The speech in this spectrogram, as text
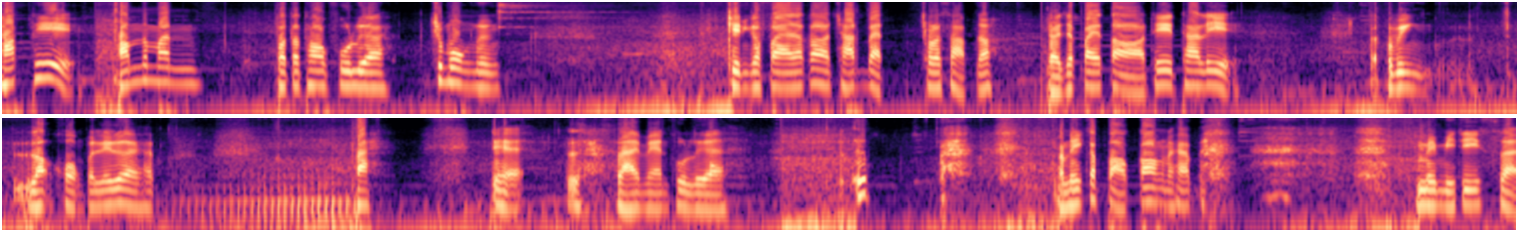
พักที่ปั๊มน้ำมันปตทภูเรือชั่วโมงหนึ่งกินกาแฟแล้วก็ชาร์จแบตโทรศัพท์เนาะเดี๋ยวจะไปต่อที่ท่าลี่ แล้วก็วิ่งเลาะโค้งไปเรื่อยๆครับ ไป เนี่ยไลน์แมนภูเรือ อึ๊บตอนนี้กระเป๋ากล้องนะครับ ไม่มีที่ใส่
